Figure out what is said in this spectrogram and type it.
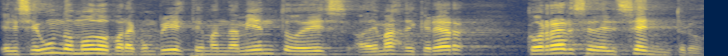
El segundo modo para cumplir este mandamiento es, además de querer, correrse del centro.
